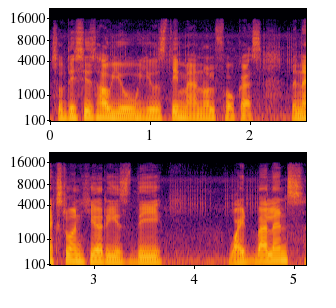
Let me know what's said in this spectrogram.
So this is how you use the manual focus. The next one here is the white balance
